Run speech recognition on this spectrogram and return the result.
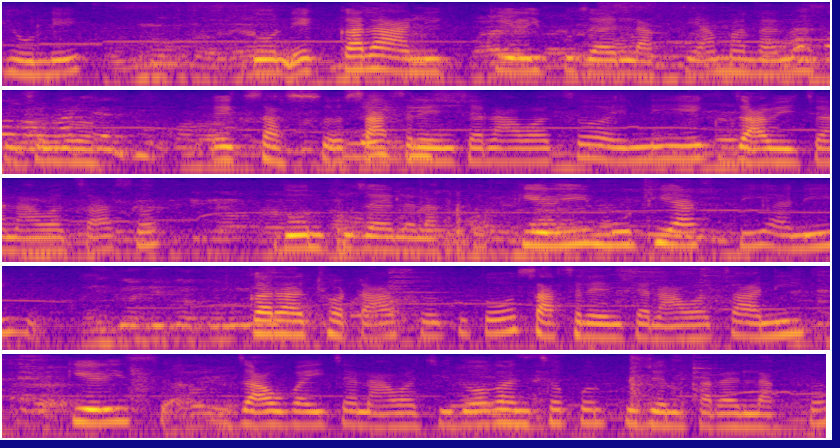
ठेवले. दोन एक करा आणि केळी पुजायला लागते आम्हाला ना त्याच्यामुळं एक सास सासऱ्यांच्या नावाचं आणि एक जावेच्या नावाचं असं दोन पुजायला लागतं. केळी मोठी असती आणि करा छोटा असतो तो- तो सासऱ्यांच्या नावाचा आणि केळी जाऊबाईच्या नावाची दोघांचं पण पूजन करायला लागतं.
